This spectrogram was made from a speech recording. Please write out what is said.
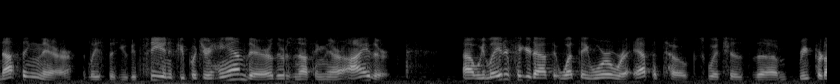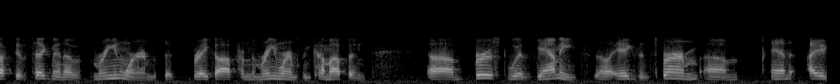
nothing there, at least that you could see. And if you put your hand there, there was nothing there either. Uh, we later figured out that what they were were epitokes, which is the reproductive segment of marine worms that break off from the marine worms and come up and um, burst with gametes, uh, eggs and sperm. Um, and I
